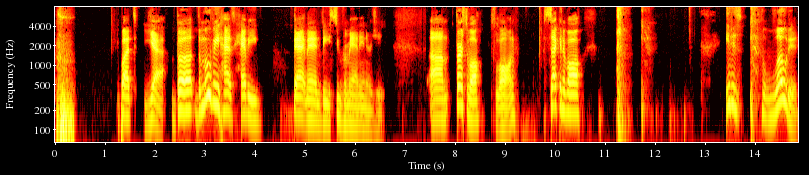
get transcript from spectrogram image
but yeah, the the movie has heavy Batman v Superman energy. Um, first of all, it's long. Second of all, it is loaded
